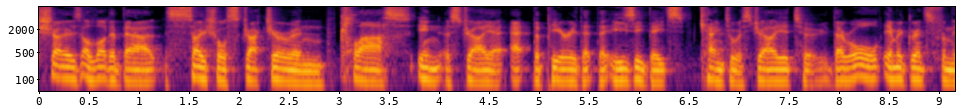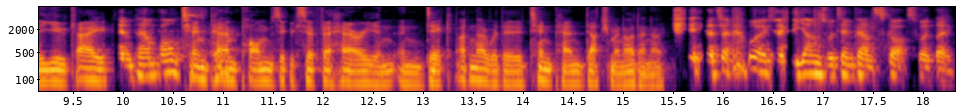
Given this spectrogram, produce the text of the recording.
shows a lot about social structure and class in Australia at the period that the Easybeats came to Australia to. They're all immigrants from the UK. Ten pound poms. Ten pound poms, except for Harry and, and Dick. I don't know whether they're ten pound Dutchmen. I don't know. That's right. Well, exactly. The Youngs were ten pound Scots, weren't they?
